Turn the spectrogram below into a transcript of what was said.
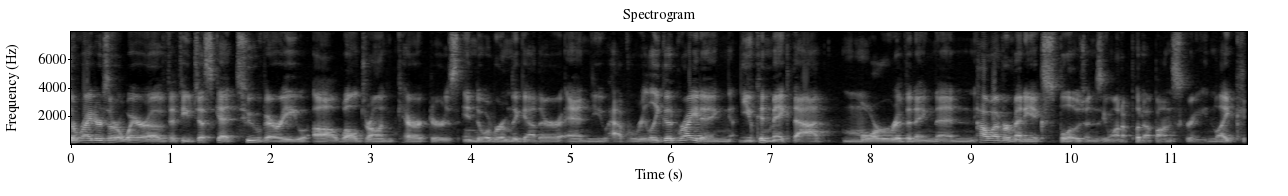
the writers are aware of if you just get two very uh, well drawn characters into a room together and you have really good writing, you can make that more riveting than however many explosions you want to put up on screen. Like,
